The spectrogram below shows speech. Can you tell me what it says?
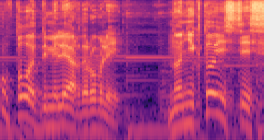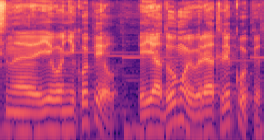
ну, вплоть до миллиарда рублей. Но никто, естественно, его не купил, и я думаю, вряд ли купит.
